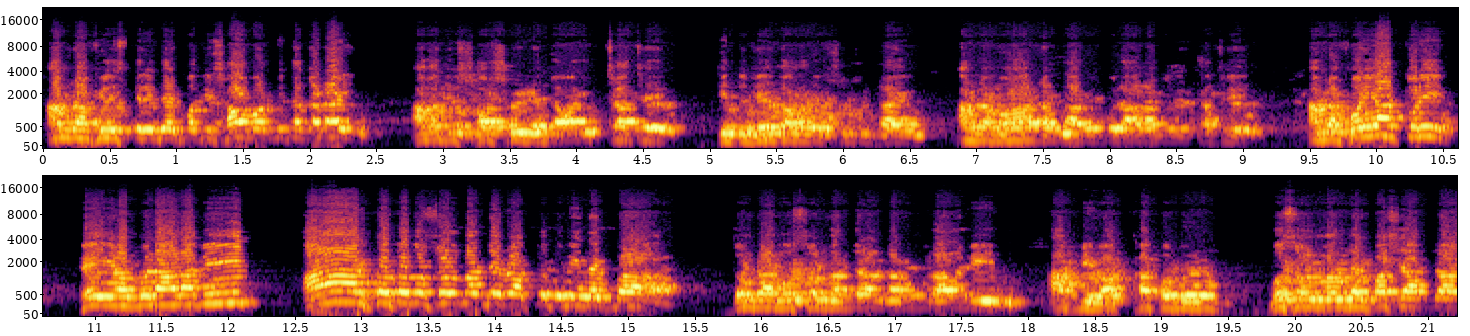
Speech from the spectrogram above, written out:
আমরা ফিলিস্তিনিদের প্রতি সহমর্মিতা জানাই। আমাদের সশরীরে যাওয়ার ইচ্ছা আছে। কিন্তু যেহেতু আমাদের সুযোগ নাই, আমরা মহান আল্লাহ রব্বুল আলমিনের কাছে আমরা ফরিয়াদ করি এই রব্বুল আলমিন, আর কত মুসলমানদের রক্ত তুমি দেখবা? তোমরা মুসলমানদের আল্লাহ রব্বুল আলমিন, আপনি রক্ষা করুন। মুসলমানদের পাশে আপনার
